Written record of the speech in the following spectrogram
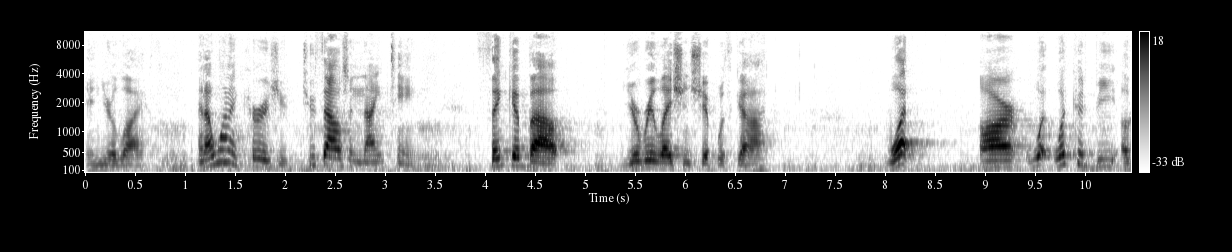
in your life. And I want to encourage you 2019, think about your relationship with God. What, are, what, what could be a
